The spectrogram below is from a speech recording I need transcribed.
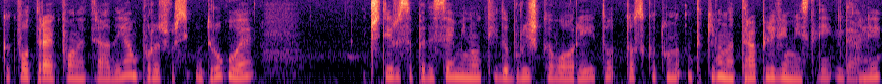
какво трябва, какво не трябва да ям, поръчваш си. Друго е 40-50 минути да броиш калории, то, то са като такива натрапливи мисли. Да. Нали?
